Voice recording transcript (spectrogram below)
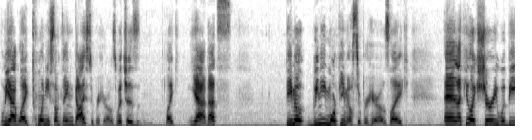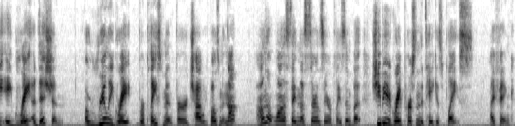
we have like 20 something guy superheroes, which is like, yeah, that's female. We need more female superheroes. Like, and I feel like Shuri would be a great addition, a really great replacement for Chadwick Boseman. Not, I don't want to say necessarily say replacement, but she'd be a great person to take his place. I think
